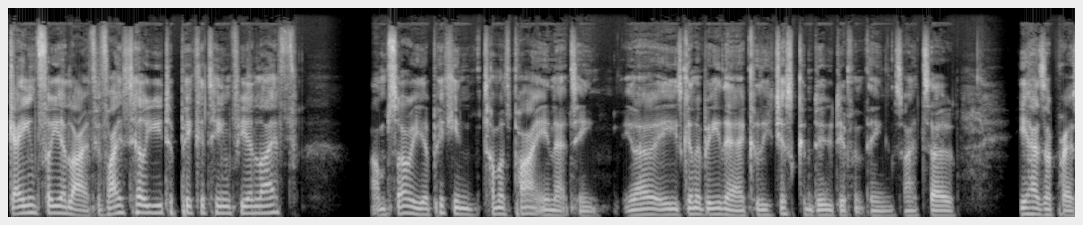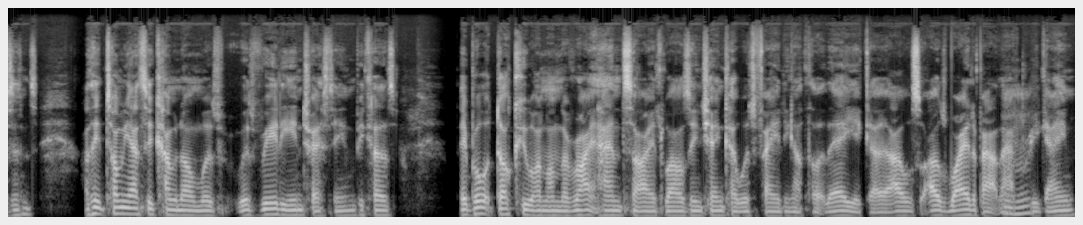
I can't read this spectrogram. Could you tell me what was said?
Game for your life. If I tell you to pick a team for your life, I'm sorry, you're picking Thomas Partey in that team. You know, he's going to be there because he just can do different things, right? So he has a presence. I think Tomiyasu coming on was was really interesting because they brought Doku on on the right hand side while Zinchenko was fading. I thought, there you go. I was I was worried about that mm-hmm. pre-game,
